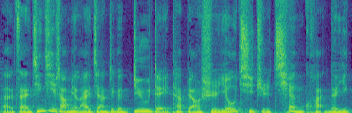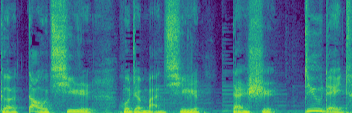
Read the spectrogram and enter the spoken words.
呃，在经济上面来讲，这个 due date 它表示尤其指欠款的一个到期日或者满期日，但是 due date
